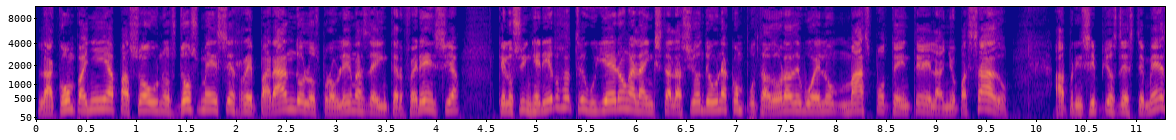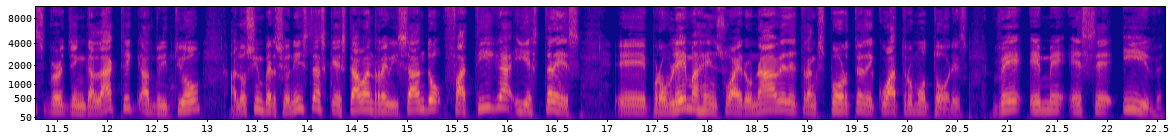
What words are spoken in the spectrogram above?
La compañía pasó unos dos meses reparando los problemas de interferencia que los ingenieros atribuyeron a la instalación de una computadora de vuelo más potente el año pasado. A principios de este mes, Virgin Galactic advirtió a los inversionistas que estaban revisando fatiga y estrés, eh, problemas en su aeronave de transporte de cuatro motores, VMS Eve.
